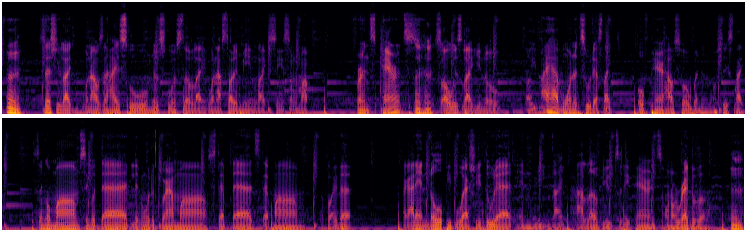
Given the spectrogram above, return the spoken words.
Mm. Especially like when I was in high school, middle school, and stuff. Like when I started meeting, like seeing some of my friends' parents. Mhm. It's always like you know, you know, you might have one or two that's like both parent household, but then mostly it's like single mom, single dad, living with a grandma, stepdad, stepmom, stuff like that. Like I didn't know people who actually do that and be like, "I love you" to their parents on a regular. Mm.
